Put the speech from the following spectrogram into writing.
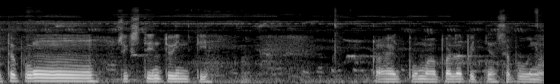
Ito pong 1620 kahit pumapalapit yan sa puno.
